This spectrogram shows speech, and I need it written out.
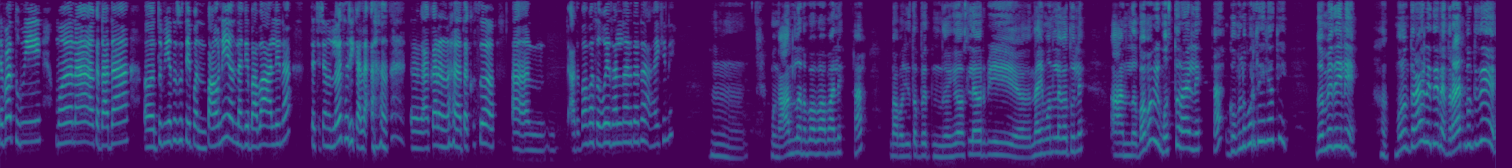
हे बा तुम्ही मला ना दादा तुम्ही येतच होते पण पाहुणे आणला की बाबा आले ना त्याच्याच्यानं लयच हरिकाला. अं, कारण आता कसं आता बाबाचं वय झालं ना दादा आहे की नाही? हम्म मग आणलं ना बाबा आले हा? बाबाची तब्येत हे असल्यावर बी नाही म्हणलं का तुले? आणलं बाबा मी मस्त राहिले हा? गमलं भर दिली होती गमे दिले. म्हणून तर राहिले ते नाही राहत नव्हते ते.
